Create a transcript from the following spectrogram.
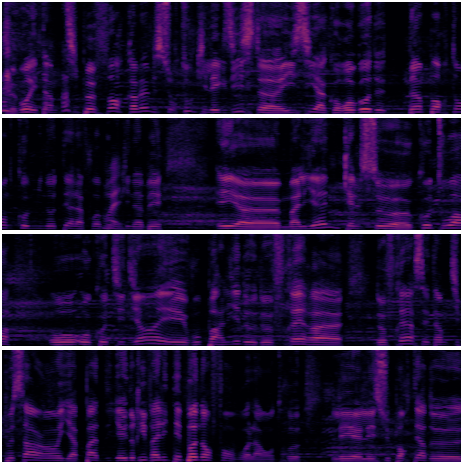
le mot est un petit peu fort quand même, surtout qu'il existe euh, ici à Korogo d'importantes communautés à la fois burkinabé et maliennes, qu'elles se côtoient au, quotidien. Et vous parliez de, frères, euh, de frères, c'est un petit peu ça. Hein. Il y a pas, il y a une rivalité bon enfant, voilà, entre les, supporters de,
